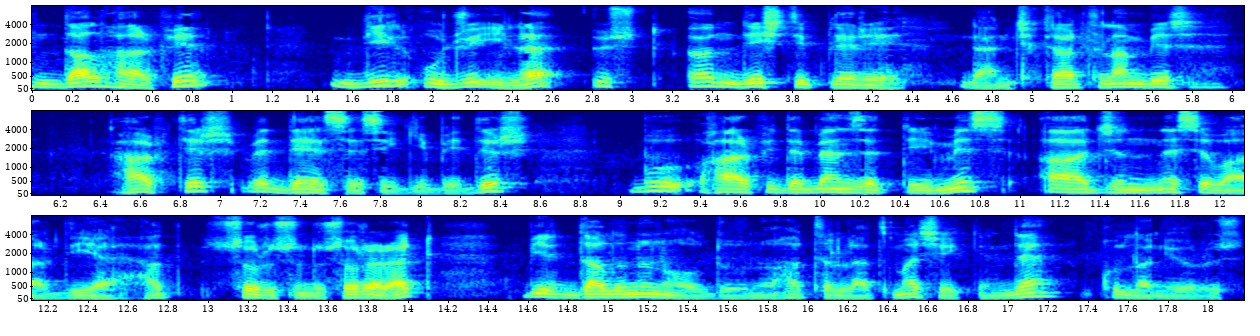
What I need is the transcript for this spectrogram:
Dal harfi dil ucu ile üst ön diş diplerinden çıkartılan bir harftir ve D sesi gibidir. Bu harfi de benzettiğimiz ağacın nesi var diye sorusunu sorarak bir dalının olduğunu hatırlatma şeklinde kullanıyoruz.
